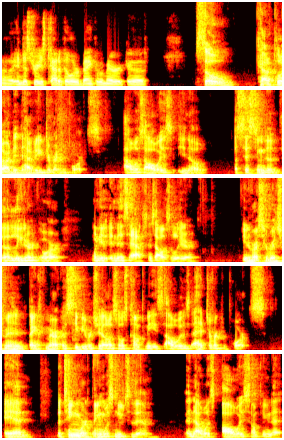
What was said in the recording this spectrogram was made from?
uh, industries, Caterpillar, Bank of America? So, Caterpillar, I didn't have any direct reports. I was always, you know, assisting the, the leader, or when in his absence, I was the leader. University of Richmond, Bank of America, CB Richard those companies, I was I had direct reports, and the teamwork thing was new to them, and that was always something that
